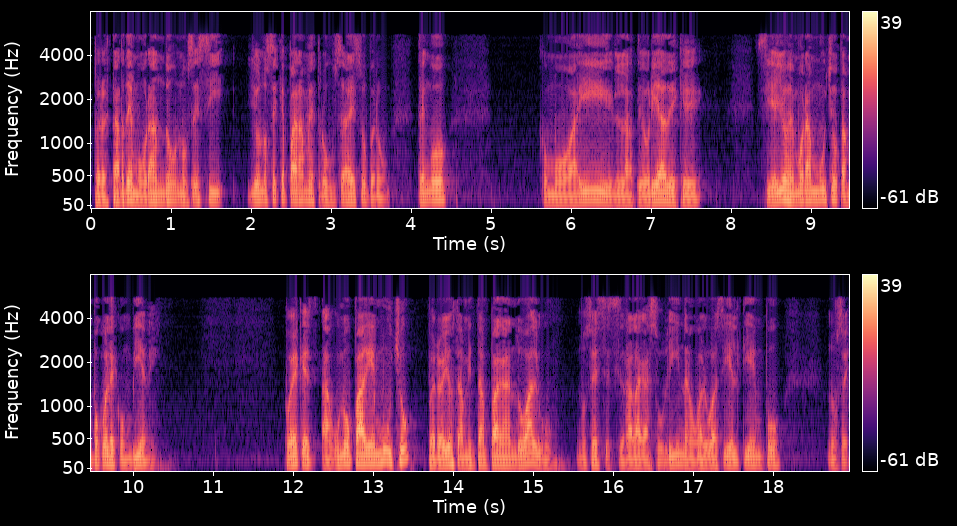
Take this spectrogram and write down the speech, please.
pero estar demorando, no sé si, yo no sé qué parámetros usa eso, pero tengo como ahí la teoría de que si ellos demoran mucho tampoco le conviene. Puede que a uno pague mucho, pero ellos también están pagando algo no sé si será la gasolina o algo así, el tiempo, no sé.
